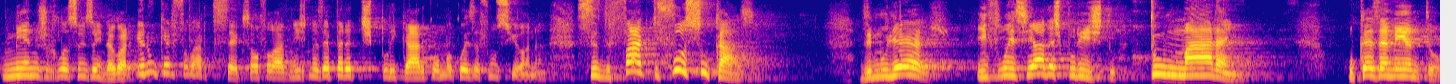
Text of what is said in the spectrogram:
menos relações ainda. Agora, eu não quero falar de sexo ao falar nisto, mas é para te explicar como a coisa funciona. Se de facto fosse o caso de mulheres influenciadas por isto tomarem o casamento,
